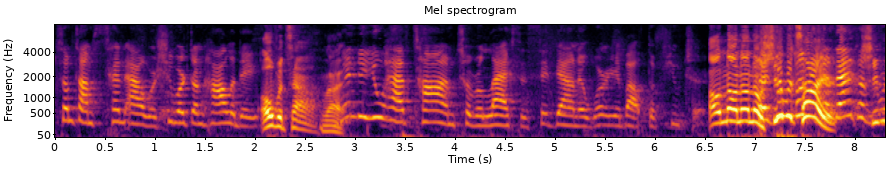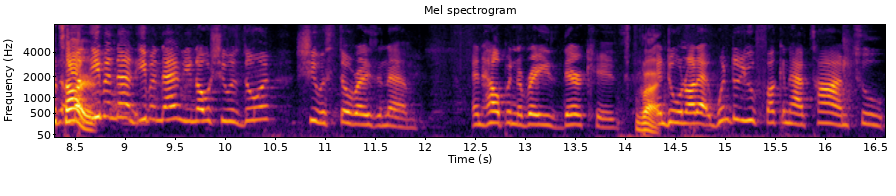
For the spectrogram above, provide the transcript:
sometimes ten hours. She worked on holidays. overtime. right. When do you have time to relax and sit down and worry about the future? Oh no no no! 'Cause- She 'cause- 'cause retired. then- She retired. even then, even then, you know what she was doing? She was still raising them and helping to raise their kids Right. and doing all that. When do you fucking have time to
